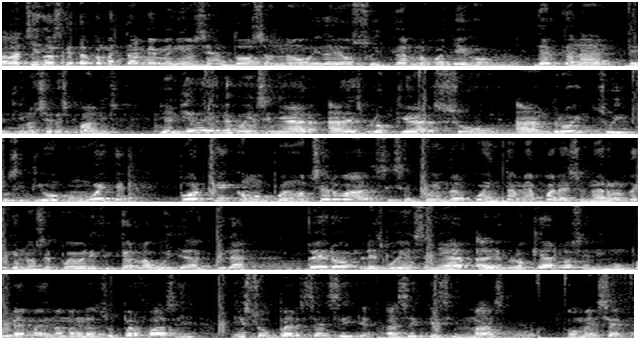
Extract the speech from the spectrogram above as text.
Hola chicos, ¿qué tal? ¿Cómo están? Bienvenidos sean todos a un nuevo video. Soy Carlos Vallejo del canal de TinoShare Spanish y el día de hoy les voy a enseñar a desbloquear su Android, su dispositivo con huella porque como pueden observar, si se pueden dar cuenta, me aparece un error de que no se puede verificar la huella dactilar pero les voy a enseñar a desbloquearlo sin ningún problema de una manera súper fácil y súper sencilla así que sin más Comencemos.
